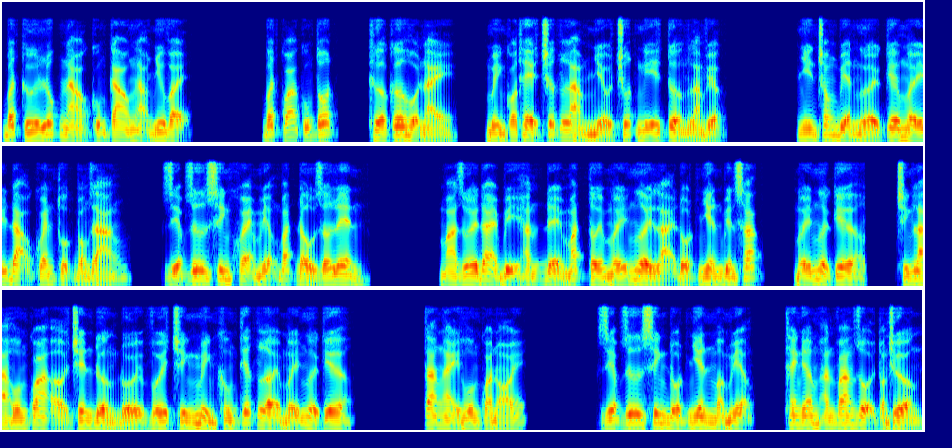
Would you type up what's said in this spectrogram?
bất cứ lúc nào cũng cao ngạo như vậy. Bất quá cũng tốt, thừa cơ hội này, mình có thể trước làm nhiều chút nghĩ tưởng làm việc. Nhìn trong biển người kia mấy đạo quen thuộc bóng dáng, diệp dư sinh khỏe miệng bắt đầu dơ lên. Mà dưới đài bị hắn để mắt tới mấy người lại đột nhiên biến sắc mấy người kia, chính là hôm qua ở trên đường đối với chính mình không tiếc lời mấy người kia. Ta ngày hôm qua nói. Diệp dư sinh đột nhiên mở miệng, thanh âm hắn vang dội toàn trường.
